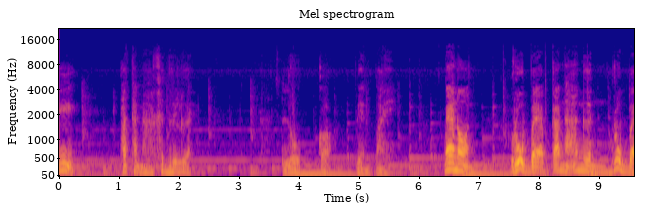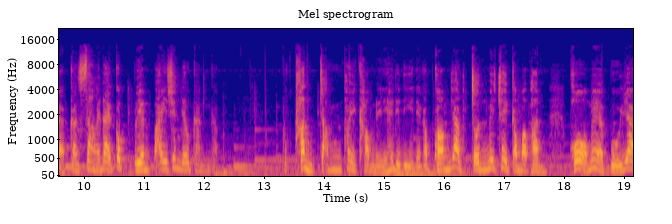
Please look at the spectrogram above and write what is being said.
ยีพัฒนาขึ้นเรื่อยๆ โลกก็เปลี่ยนไป แน่นอน รูปแบบการหาเงิน รูปแบบการสร้างรายได้ก็เปลี่ยนไปเช่นเดียวกันครับ ทุกท่านจำถ้อยคำในนี้ให้ดีๆนะครับความยากจนไม่ใช่กรรมพันธุ์พ่อแม่ปู่ย่า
